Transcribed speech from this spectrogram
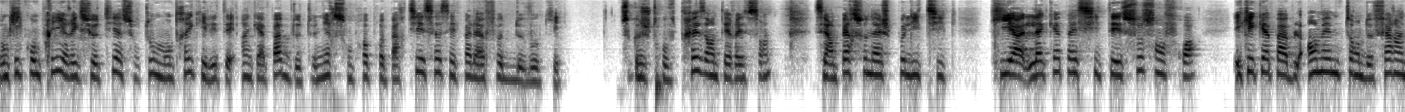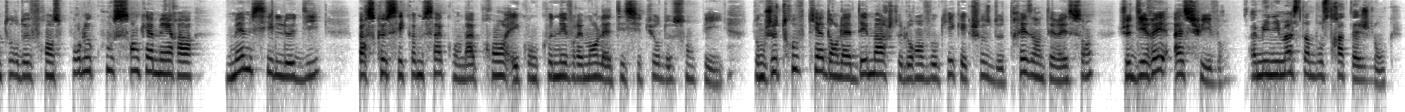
Donc, y compris, Eric Ciotti a surtout montré qu'il était incapable de tenir son propre parti, et ça, ce n'est pas la faute de Vauquier. Ce que je trouve très intéressant, c'est un personnage politique qui a la capacité, ce sang-froid, et qui est capable en même temps de faire un tour de France, pour le coup sans caméra, même s'il le dit, parce que c'est comme ça qu'on apprend et qu'on connaît vraiment la tessiture de son pays. Donc je trouve qu'il y a dans la démarche de Laurent Wauquiez quelque chose de très intéressant, je dirais à suivre. À minima, c'est un bon stratège donc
